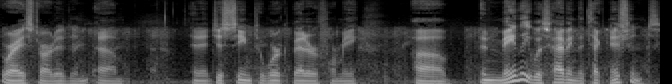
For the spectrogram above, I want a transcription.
where I started, and um, and it just seemed to work better for me. Uh, and mainly it was having the technicians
